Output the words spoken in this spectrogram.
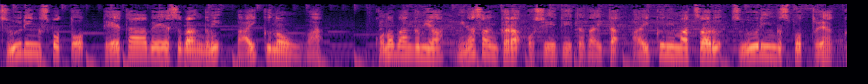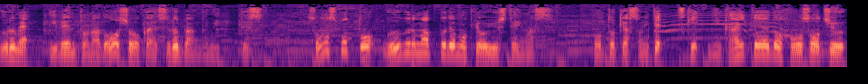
ツーリングスポットデータベース番組バイクノンは、この番組は皆さんから教えていただいたバイクにまつわるツーリングスポットやグルメ、イベントなどを紹介する番組です。そのスポットを Google マップでも共有しています。ポッドキャストにて月2回程度放送中。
